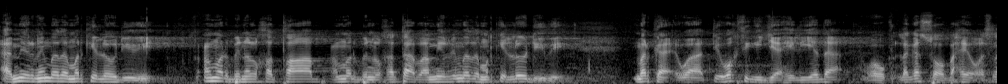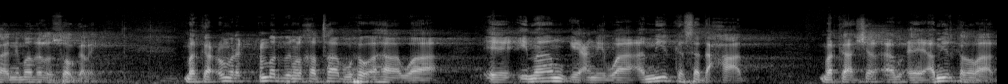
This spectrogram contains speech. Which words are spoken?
amiirnimada markii loo dhiibay. Cumar bin alkhataab cumar bin alkhataab amiirnimada markii loo dhiibay. Marka waa waqtigii jaahiliyada oo laga soo baxay oo islaamnimada la soo galay. Marka cumar bin alkhataab wuxuu ahaa waa imaam yani waa amiirka saddexaad. Marka amiirka labaad.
